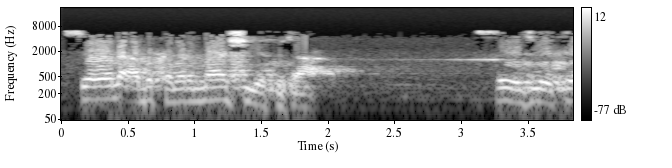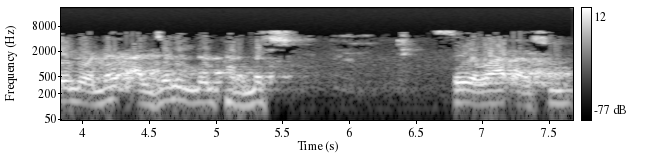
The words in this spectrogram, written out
sai wani abu kamar mashi ya fita. Sai je ya kai wannan aljanin nan farmaki sai ya watsa su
